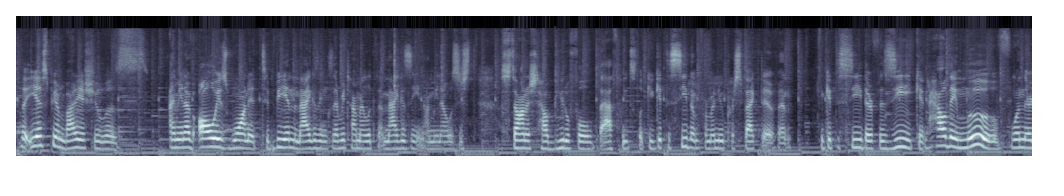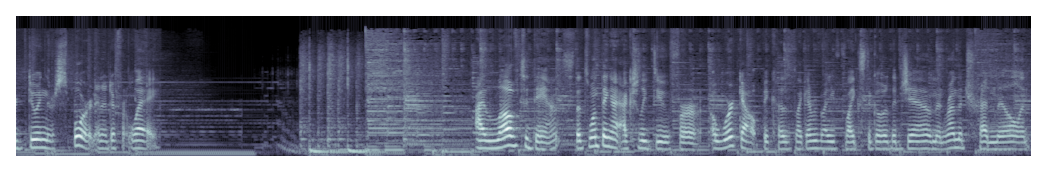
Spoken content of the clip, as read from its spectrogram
The ESPN body issue was, I mean, I've always wanted to be in the magazine because every time I looked at magazine, I mean, I was just astonished how beautiful the athletes look. You get to see them from a new perspective and you get to see their physique and how they move when they're doing their sport in a different way. I love to dance. That's one thing I actually do for a workout because like everybody likes to go to the gym and run the treadmill and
